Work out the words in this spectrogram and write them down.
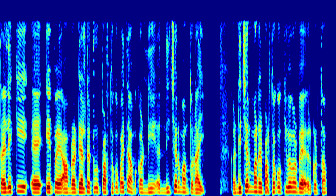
তাইলে কি এ, আমরা ডেল্টা টুর পার্থক্য পাইতাম? কারণ নিচের মান তো নাই। কারণ নিচের মানের পার্থক্য কীভাবে বের করতাম?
